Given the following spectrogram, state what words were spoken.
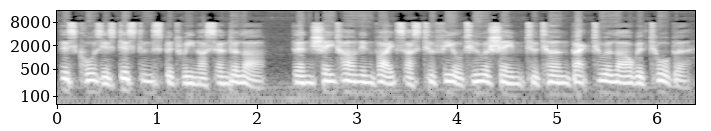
this causes distance between us and Allah. Then Shaitan invites us to feel too ashamed to turn back to Allah with tawbah,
